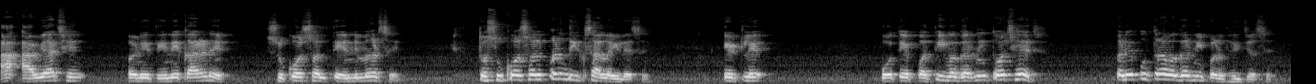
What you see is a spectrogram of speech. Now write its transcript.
આ આવ્યા છે અને તેને કારણે સુકોસલ તેને મળશે. તો સુકોસલ પણ દીક્ષા લઈ લેશે. એટલે પોતે પતિ વગરની તો છે જ અને પુત્ર વગરની પણ થઈ જશે.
